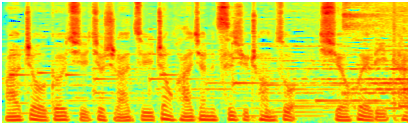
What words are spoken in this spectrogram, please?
而这首歌曲就是来自于郑华娟的词曲创作《学会离开》。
